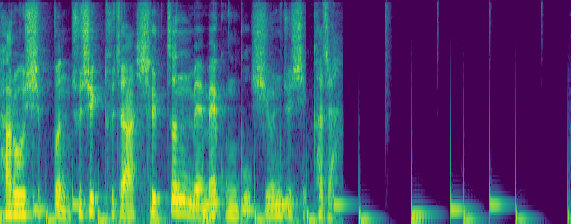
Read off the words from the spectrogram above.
하루 10분 주식 투자 실전 매매 공부 쉬운 주식 가자.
